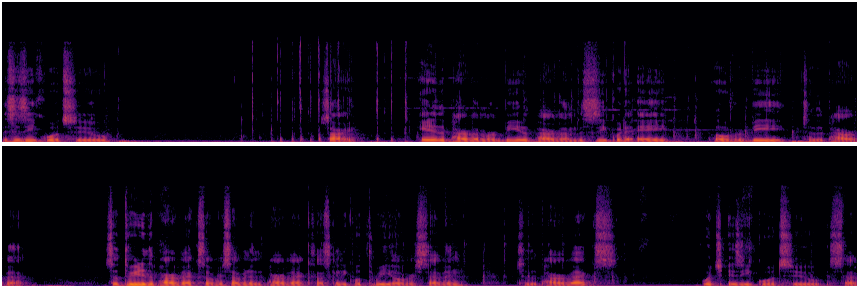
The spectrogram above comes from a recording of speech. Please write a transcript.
this is equal to sorry, a to the power of m or b to the power of m, this is equal to a over b to the power of m. So 3 to the power of x over 7 to the power of x, that's going to equal 3 over 7 to the power of x, which is equal to 7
